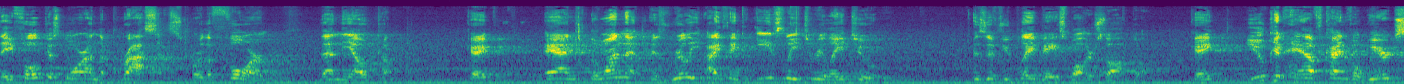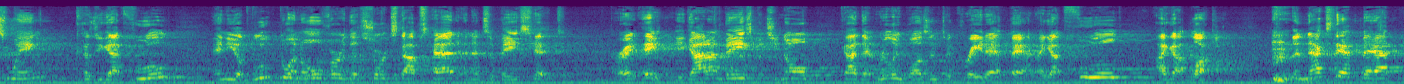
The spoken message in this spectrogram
they focused more on the process or the form than the outcome. Okay? And the one that is really, I think, easily to relate to is if you play baseball or softball. Okay? you can have kind of a weird swing because you got fooled and you looped one over the shortstop's head and it's a base hit. All right, hey, you got on base, but you know, God, that really wasn't a great at bat. I got fooled, I got lucky. the next at bat,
